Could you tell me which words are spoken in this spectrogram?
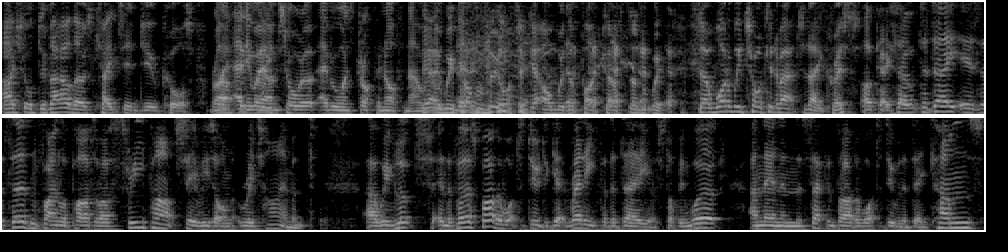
I shall devour those cakes in due course. Right. Anyway, we- I'm sure everyone's dropping off now. Yeah, ought we probably ought to get on with the podcast, don't we? So, what are we talking about today, Chris? Okay, so today is the third and final part of our three-part series on retirement. Uh, we've looked in the first part at what to do to get ready for the day of stopping work, and then in the second part of what to do when the day comes.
